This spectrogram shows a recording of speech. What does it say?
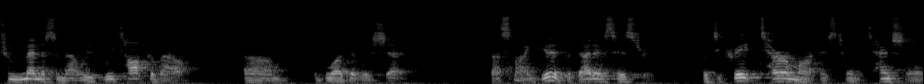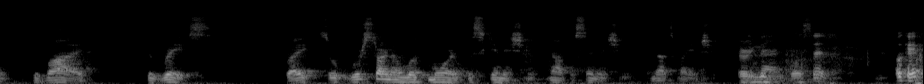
tremendous amount. We, we talk about um, the blood that was shed. That's not good, but that is history. But to create terror markers to intentionally divide the race, right? So we're starting to look more at the skin issue, not the sin issue, and that's my issue. Very good. Well said. Okay.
